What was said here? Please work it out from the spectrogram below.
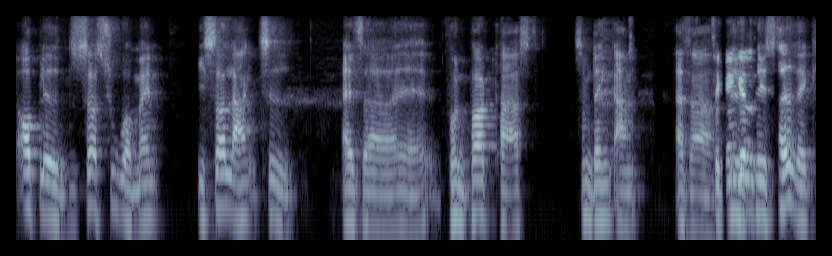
oplevet en så sur mand i så lang tid, altså øh, på en podcast, som dengang. Altså, til gengæld, det, det er stadigvæk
